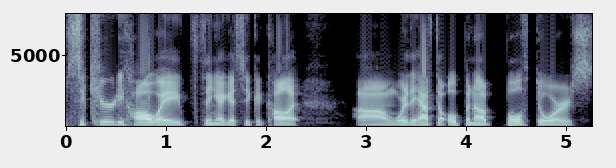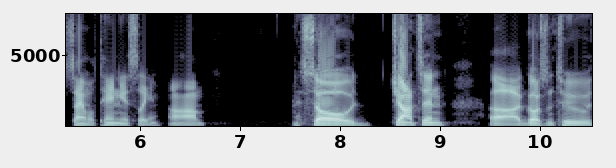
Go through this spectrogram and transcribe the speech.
security hallway thing, I guess you could call it, um, where they have to open up both doors simultaneously. Um, so Johnson uh, goes into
